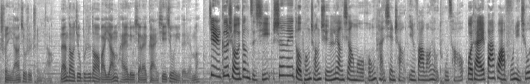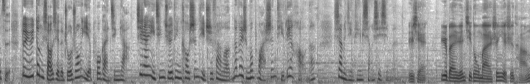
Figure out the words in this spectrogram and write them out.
蠢羊就是蠢羊，难道就不知道把羊牌留下来感谢救你的人吗？近日，歌手邓紫棋身背斗篷长裙亮相某红毯现场，引发网友吐槽。我台八卦腐女秋子对于邓小姐的着装也颇感惊讶。既然已经决定靠身体吃饭了，那为什么不把身体练好呢？下面请听详细新闻。日前。日本人气动漫《深夜食堂》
